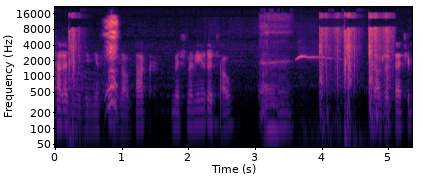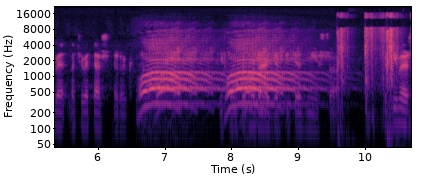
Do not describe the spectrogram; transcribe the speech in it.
Saret będzie mnie wkurzał, tak? Będziesz na mnie ryczał. Dobrze, to ja ciebie, na ciebie też ryknę. I w końcu podejdziesz i cię zniszczę. Już nie możesz,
